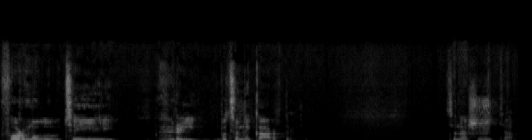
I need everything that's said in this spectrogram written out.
формулу цієї гри, бо це не карти. Це наше життя.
